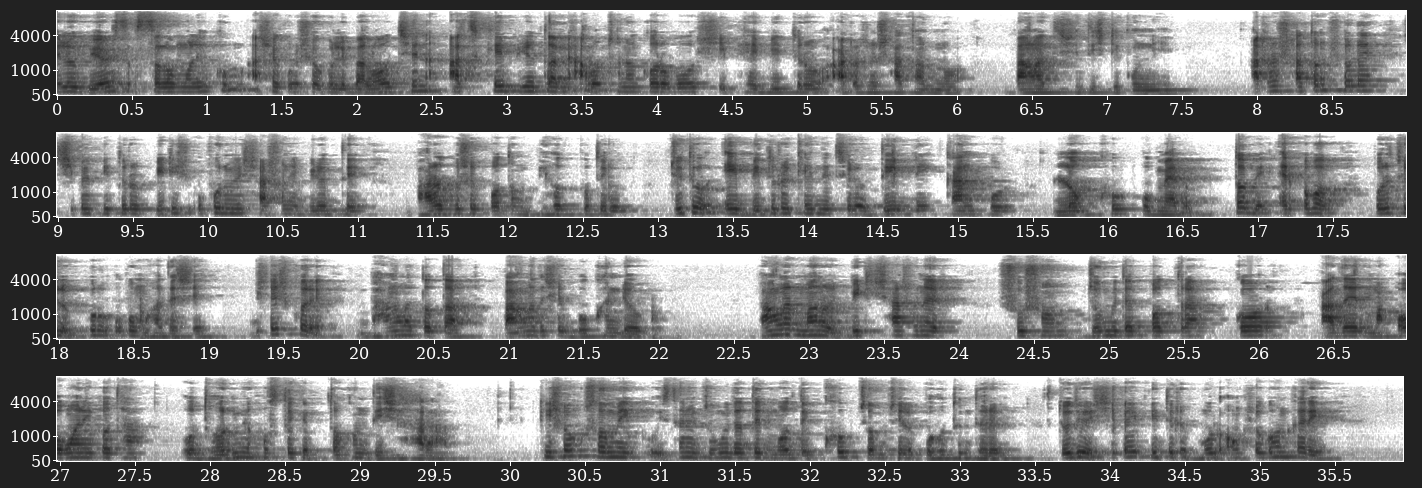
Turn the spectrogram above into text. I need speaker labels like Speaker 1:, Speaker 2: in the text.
Speaker 1: Hello বিয়ার্স আসসালামু আলাইকুম। আশা করি সকলে ভালো আছেন। আজকে ভিডিওতে আমি আলোচনা করব সিপাহী বিদ্রোহ আঠারোশো সাতান্ন বাংলাদেশের দৃষ্টিকোণ নিয়ে। আঠারোশো সাতান্ন সালে সিপাহী বিদ্রোহ ব্রিটিশ উপনিবেশ শাসনের বিরুদ্ধে ভারতবর্ষের প্রথম বৃহৎ প্রতিরোধ, যদিও এই বিদ্রোহের কেন্দ্রে ছিল দিল্লি, কানপুর লক্ষ্য ও মেরঠ তবে এর প্রভাব পড়েছিল পুরো উপমহাদেশে, বিশেষ করে বাংলা তথা বাংলাদেশের ভূখণ্ডেও। বাংলার মানুষ ব্রিটিশ শাসনের শোষণ জমিদার পত্রা কর, আদায়ের অমানিকতা ও ধর্মীয় হস্তক্ষেপ তখন দিশেহারা। কৃষক, শ্রমিক ও স্থানীয় জমিদারদের মধ্যে খুব জমছিল বহুদিন ধরে। যদিও সিপাহী বিদ্রোহের মূল অংশগ্রহণকারী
